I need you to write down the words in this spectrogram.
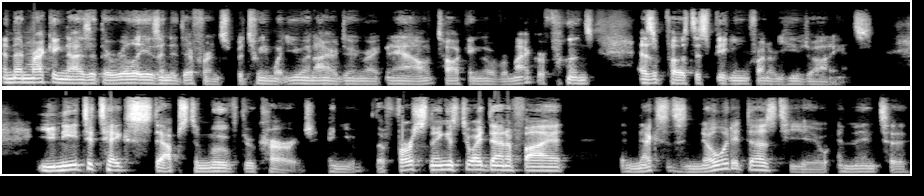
and then recognize that there really isn't a difference between what you and I are doing right now, talking over microphones, as opposed to speaking in front of a huge audience. You need to take steps to move through courage. And you, the first thing is to identify it. The next is know what it does to you, and then to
